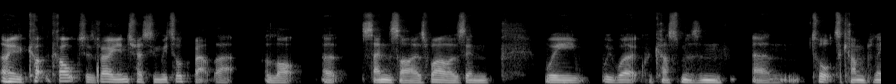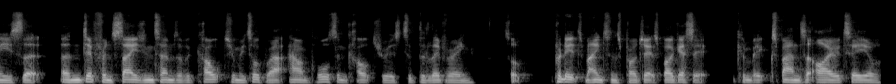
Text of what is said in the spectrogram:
I mean, culture is very interesting. We talk about that a lot at Senseye as well as in we we work with customers and and talk to companies that are in different stage in terms of a culture and we talk about how important culture is to delivering sort of predictive maintenance projects, but I guess it can be expanded to IoT or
